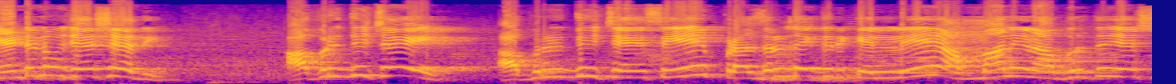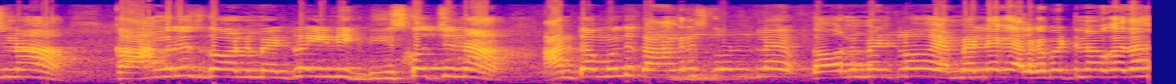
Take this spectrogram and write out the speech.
ఏంటి నువ్వు చేసేది? అభివృద్ధి చేయి. అభివృద్ధి చేసి ప్రజల దగ్గరికి వెళ్ళి అమ్మా నేను అభివృద్ధి చేసిన కాంగ్రెస్ గవర్నమెంట్లో ఈ నీకు తీసుకొచ్చిన. అంతకుముందు కాంగ్రెస్ గవర్నమెంట్లో గవర్నమెంట్లో ఎమ్మెల్యేగా ఎలగబెట్టినావు కదా.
